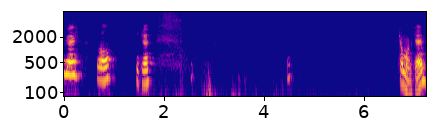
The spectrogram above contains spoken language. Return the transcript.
Okay, well, okay. Come on, game.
